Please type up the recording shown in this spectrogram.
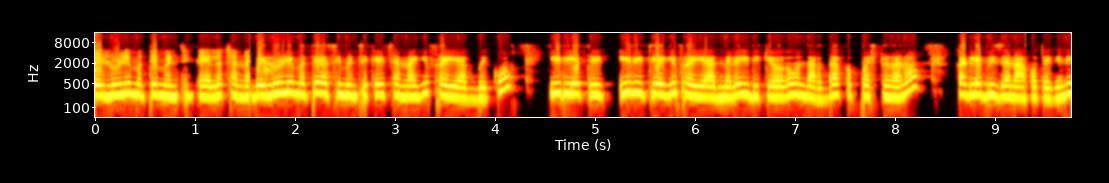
ಬೆಳ್ಳುಳ್ಳಿ ಮತ್ತೆ ಮೆಣಸಿನಕಾಯಿ ಎಲ್ಲ ಚೆನ್ನಾಗಿ, ಬೆಳ್ಳುಳ್ಳಿ ಮತ್ತೆ ಹಸಿಮೆಣಸಿನ್ಕಾಯಿ ಚೆನ್ನಾಗಿ ಫ್ರೈ ಆಗಬೇಕು. ಈ ರೀತಿ, ಈ ರೀತಿಯಾಗಿ ಫ್ರೈ ಆದ್ಮೇಲೆ ಇದಕ್ಕೆ ಇವಾಗ ಒಂದು ಅರ್ಧ ಕಪ್ ಅಷ್ಟು ನಾನು ಕಡಲೆ ಬೀಜನ ಹಾಕೋತಾ ಇದ್ದೀನಿ.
